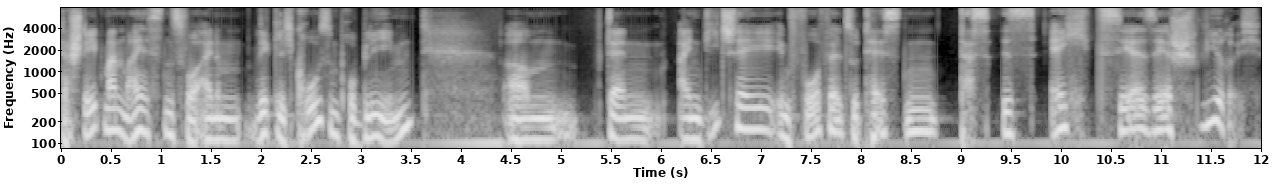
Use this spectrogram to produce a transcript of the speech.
da steht man meistens vor einem wirklich großen Problem. Ähm, denn ein DJ im Vorfeld zu testen, das ist echt sehr, sehr schwierig.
